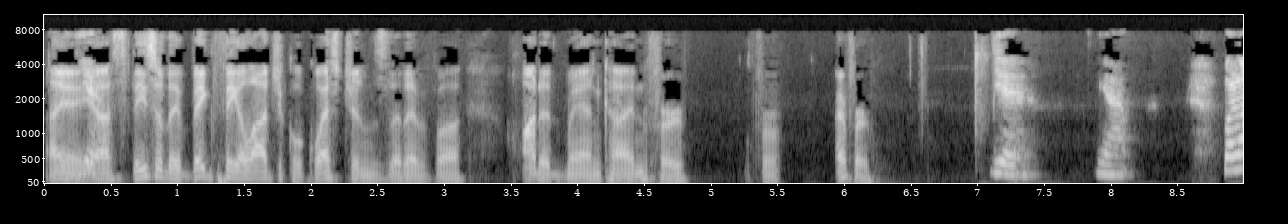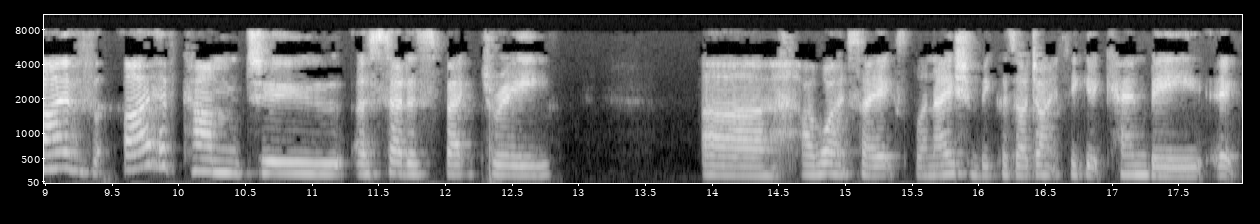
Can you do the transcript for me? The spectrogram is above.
I, yeah. Yes, these are the big theological questions that have, uh, haunted mankind for, forever. Yeah, yeah. Well, I've I have come to a satisfactory. Uh, I won't say explanation because I don't think it can be e-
